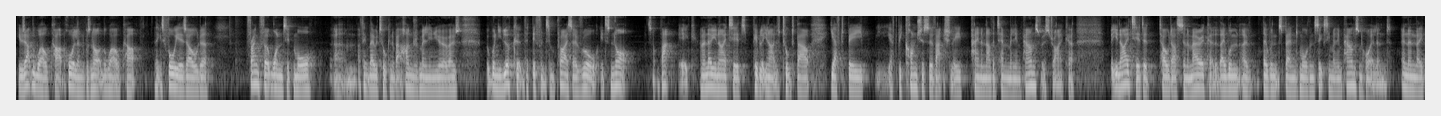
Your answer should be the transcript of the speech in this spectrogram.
He was at the World Cup. Højlund was not at the World Cup. I think he's four years older. Frankfurt wanted more. Um, I think they were talking about 100 million euros. But when you look at the difference in price overall, it's not it's not that big. And I know United people at United have talked about you have to be you have to be conscious of actually paying another 10 million pounds for a striker. But United had told us in America that they wouldn't they wouldn't spend more than 60 million pounds on Højlund, and then they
